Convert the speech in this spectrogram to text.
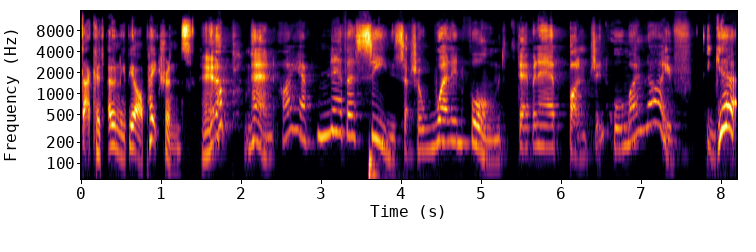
That could only be our patrons. Yep, man, I have never seen such a well-informed, debonair bunch in all my life. Yeah,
